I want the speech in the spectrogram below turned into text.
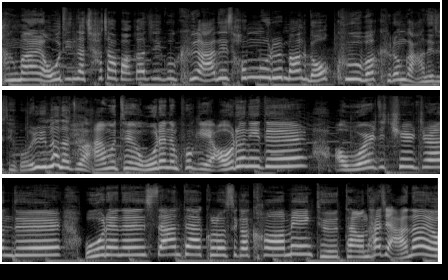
양말 어디나 찾아봐가지고 그 안에 선물을 막 넣고 막 그런 거 안 해도 되고 얼마나 좋아. 아무튼 올해는 포기해. 어른이들 어, world children들 올해는 산타 클로스가 coming to town 하지 않아요.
